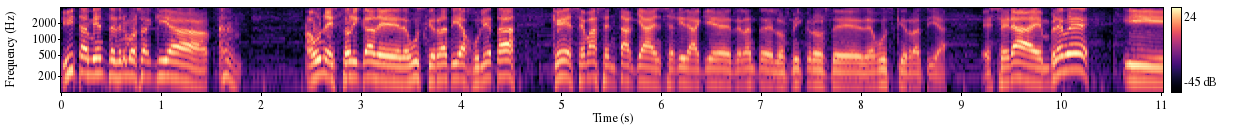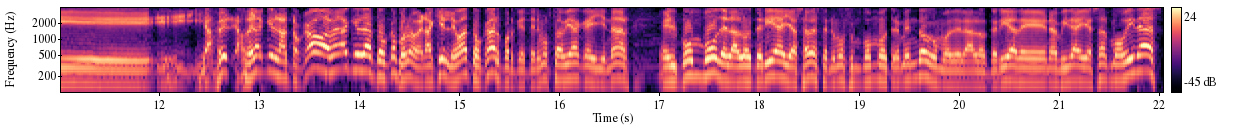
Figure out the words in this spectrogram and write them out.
Y también tendremos aquí a, a una histórica de, de Ratia, Julieta, que se va a sentar ya enseguida aquí delante de los micros de, de Ratia. Eh, será en breve y, y, a ver, a ver a quién le ha tocado, a ver a quién le ha tocado. Bueno, a ver a quién le va a tocar, porque tenemos todavía que llenar el bombo de la lotería. Ya sabes, tenemos un bombo tremendo como de la lotería de Navidad y esas movidas.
